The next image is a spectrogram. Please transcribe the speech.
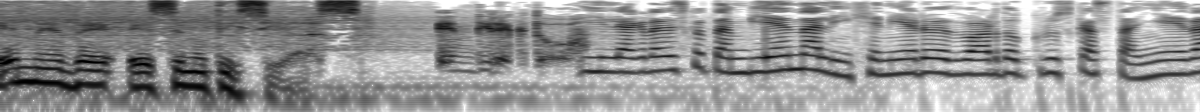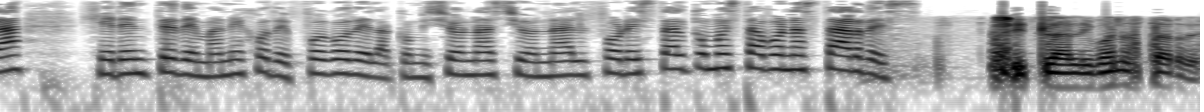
MBS Noticias. En directo. Y le agradezco también al ingeniero Eduardo Cruz Castañeda, gerente de manejo de fuego de la Comisión Nacional Forestal. ¿Cómo está? Buenas tardes. Sí, Tlali, buenas tardes.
